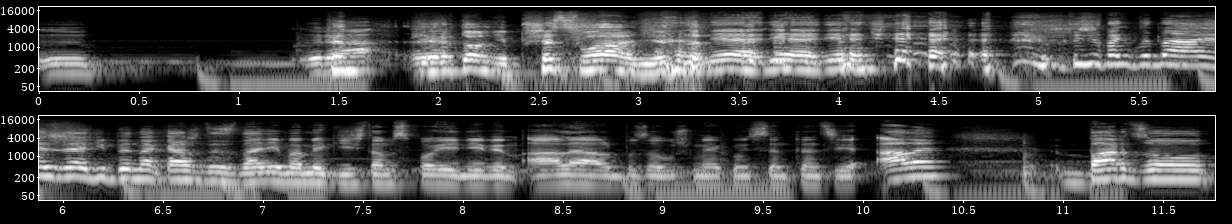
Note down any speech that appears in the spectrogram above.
y, Ten Ra, pierdolnie, przesłanie. nie, nie, nie, nie. To się tak wydaje, że niby na każde zdanie mam jakieś tam swoje, nie wiem, ale, albo załóżmy jakąś sentencję, ale bardzo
